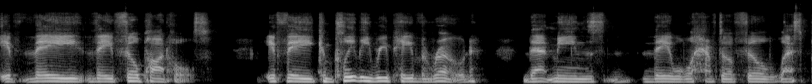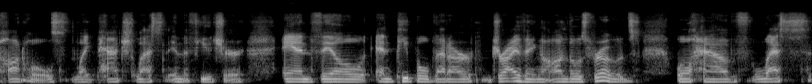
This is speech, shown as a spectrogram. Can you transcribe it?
if they they fill potholes, if they completely repave the road, that means they will have to fill less potholes like patch less in the future and they'll and people that are driving on those roads will have less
